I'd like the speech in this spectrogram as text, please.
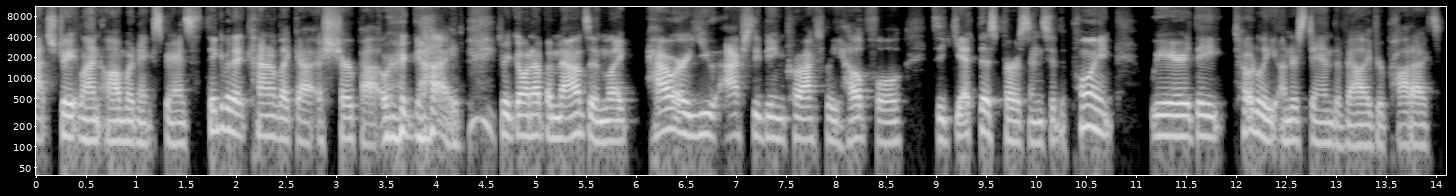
that straight line onboarding experience. Think of it kind of like a, a Sherpa or a guide. If you're going up a mountain, like how are you actually being proactively helpful to get this person to the point where they totally understand the value of your product?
